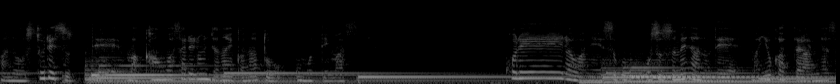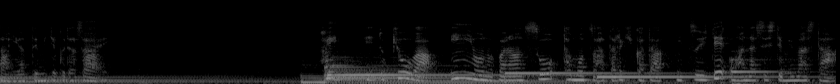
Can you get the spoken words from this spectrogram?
あのストレスって、ま、緩和されるんじゃないかなと思スを保つ働き方についてお話ししてみました。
